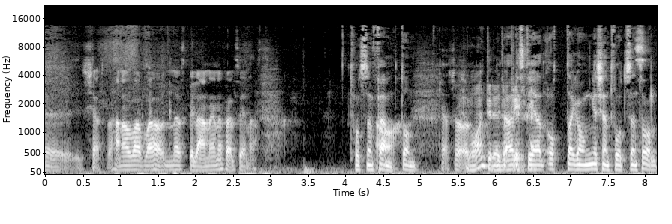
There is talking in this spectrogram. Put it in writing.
eh, känns Han har, vad, när spelade han i NFL senast? 2015. Ja, kanske har... Var inte det Blev arresterad åtta gånger sedan 2012.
